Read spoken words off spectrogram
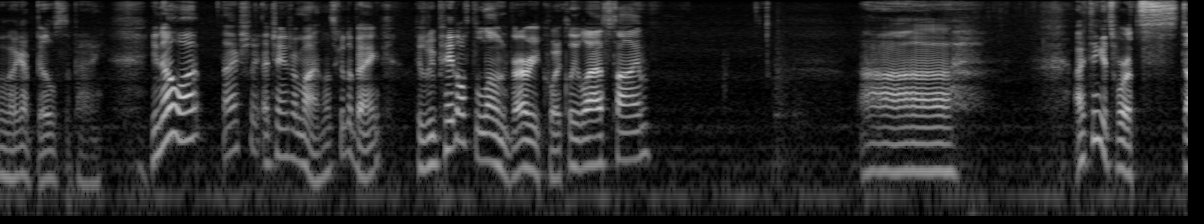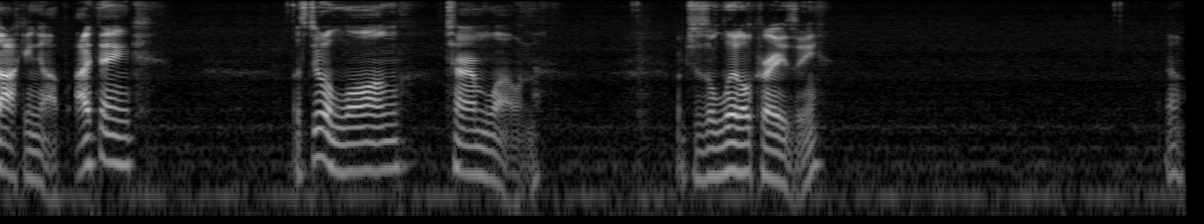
Oh, I got bills to pay. You know what? Actually, I changed my mind. Let's go to bank because we paid off the loan very quickly last time. Uh, I think it's worth stocking up. I think let's do a long-term loan, which is a little crazy. Oh.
